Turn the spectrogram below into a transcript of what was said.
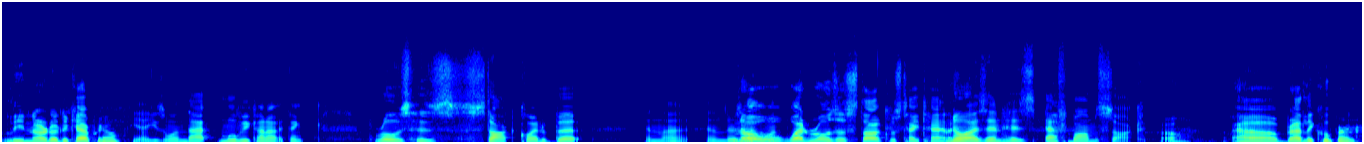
Leonardo DiCaprio. Yeah, he's one. That movie kind of I think rose his stock quite a bit in that. And there's no, what rose his stock was Titanic. No, as in his f bomb stock. Oh. Uh, Bradley Cooper.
